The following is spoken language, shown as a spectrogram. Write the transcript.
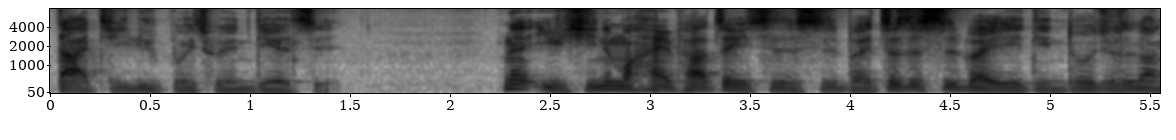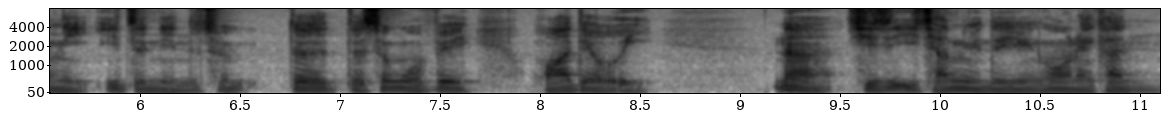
大几率不会出现第二次。那与其那么害怕这一次的失败，这次失败也顶多就是让你一整年的存的的生活费花掉而已。那其实以长远的眼光来看，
